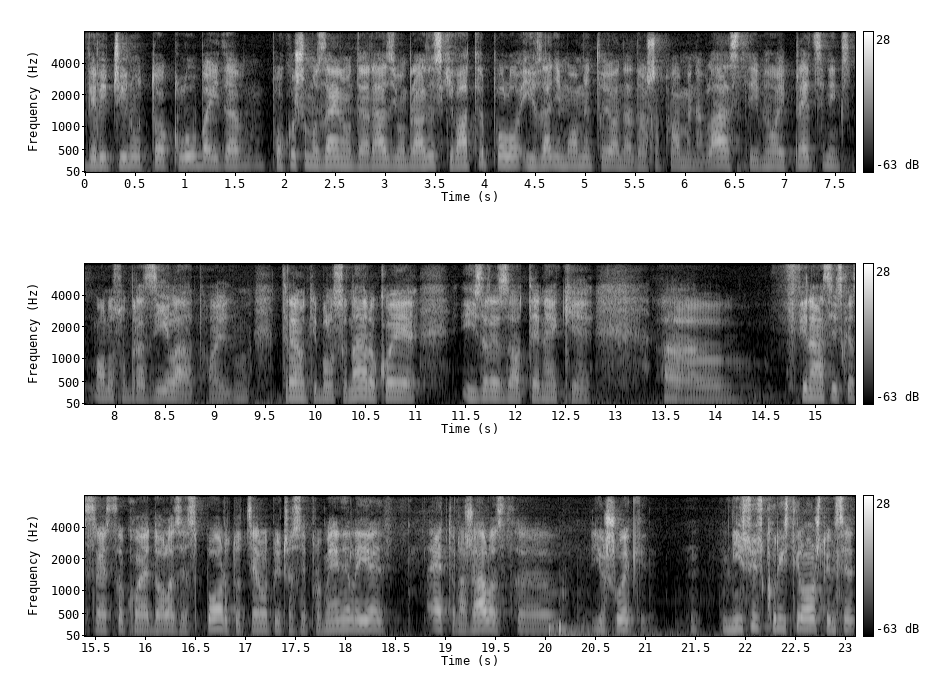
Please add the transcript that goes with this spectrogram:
veličinu tog kluba i da pokušamo zajedno da razvijemo brazilski vaterpolo i u zadnjem momentu je onda došla promena vlasti i novi predsednik, odnosno Brazila, ovaj trenutni Bolsonaro koji je izrezao te neke uh, finansijska sredstva koja dolaze sportu, cela priča se promenila i je, eto, nažalost, još uvek nisu iskoristili ono što im se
